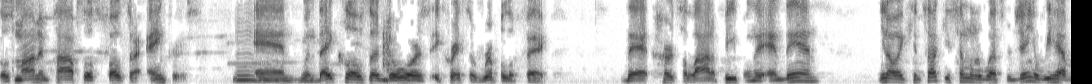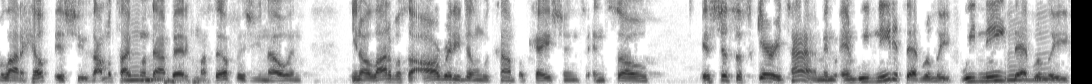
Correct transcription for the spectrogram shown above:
those mom and pops those folks are anchors mm-hmm. and when they close their doors it creates a ripple effect that hurts a lot of people and then you know in kentucky similar to west virginia we have a lot of health issues i'm a type mm-hmm. 1 diabetic myself as you know and you know a lot of us are already dealing with complications and so it's just a scary time and, and we needed that relief we need mm-hmm. that relief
